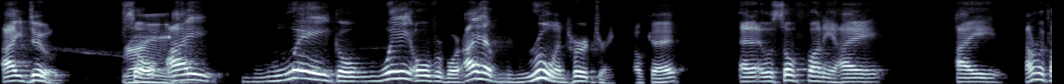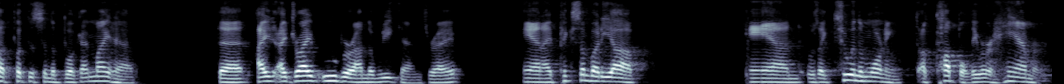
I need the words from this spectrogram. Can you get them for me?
I do. So Right. I way go way overboard. I have ruined her drink. Okay. And it was so funny. I I I don't know if I put this in the book. I might have that I, I drive Uber on the weekends, right? And I pick somebody up and it was like two in the morning, a couple, they were hammered.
